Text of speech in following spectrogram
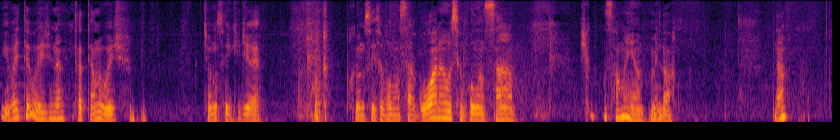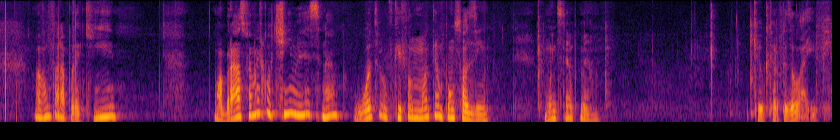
E vai ter hoje, né? Tá tendo hoje. Eu não sei que dia é. Porque eu não sei se eu vou lançar agora ou se eu vou lançar. Acho que eu vou lançar amanhã, melhor. Né? Mas vamos parar por aqui. Um abraço. Foi mais curtinho esse, né? O outro eu fiquei falando um tempão sozinho. Muito tempo mesmo. Que eu quero fazer live.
